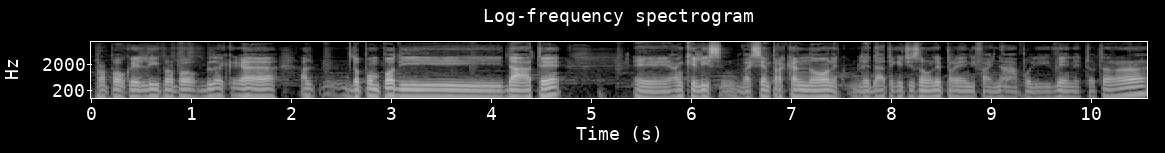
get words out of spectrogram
Proprio quelli, proprio black- eh, al- dopo un po' di date, e anche lì vai sempre a cannone, le date che ci sono le prendi, fai Napoli, Veneto, tararà,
